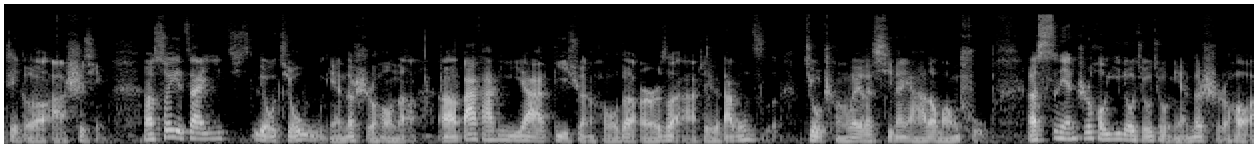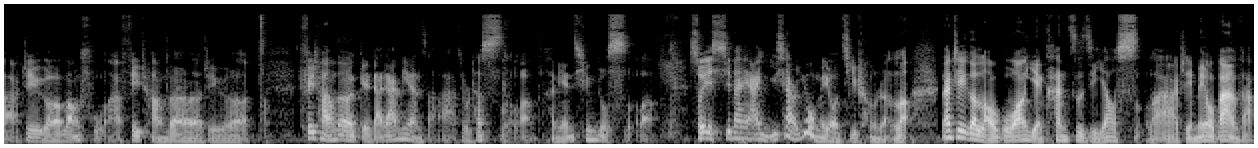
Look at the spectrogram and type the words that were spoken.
这个啊事情。啊，所以在一六九五年的时候呢，呃，巴伐利亚地选侯的儿子啊，这个大公子就成为了西班牙的王储。呃，四年之后，一六九九年的时候啊，这个王储啊，非常的这个。非常的给大家面子啊，就是他死了，很年轻就死了，所以西班牙一下又没有继承人了。那这个老国王也看自己要死了啊，这没有办法，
